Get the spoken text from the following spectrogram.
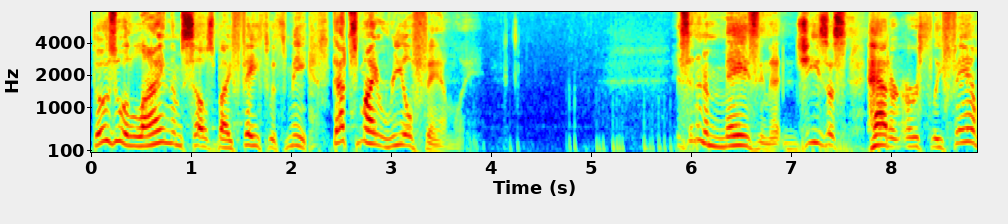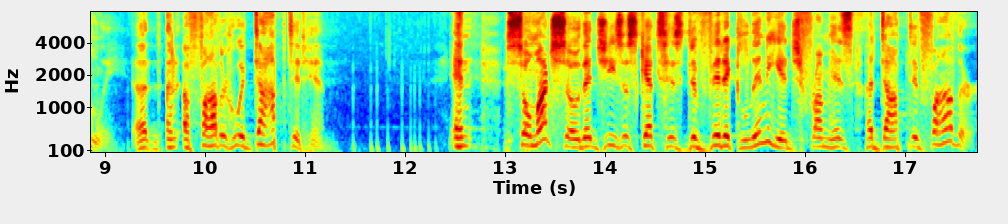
Those who align themselves by faith with me, that's my real family. Isn't it amazing that Jesus had an earthly family, a, a, father who adopted him? And so much so that Jesus gets his Davidic lineage from his adoptive father.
